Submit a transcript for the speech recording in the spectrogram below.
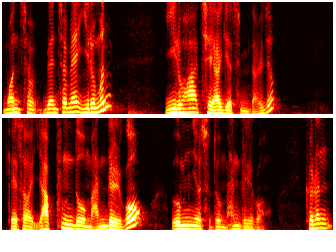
먼저, 맨 처음에 이름은 일화 제약이었습니다. 그죠? 그래서 약품도 만들고 음료수도 만들고 그런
